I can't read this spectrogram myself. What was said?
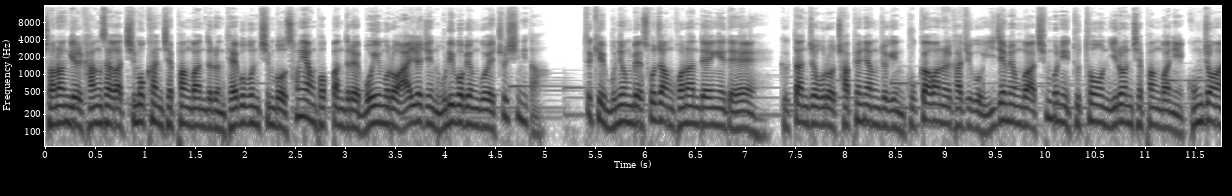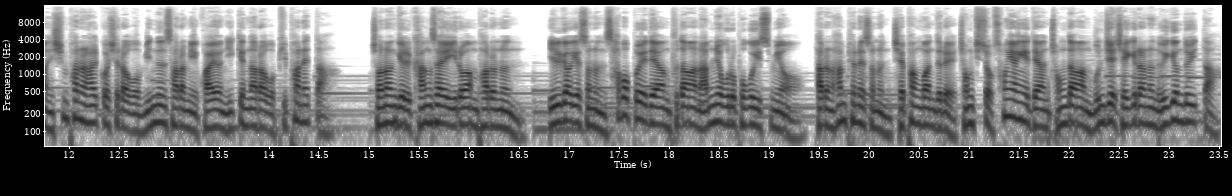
전한길 강사가 지목한 재판관들은 대부분 진보 성향 법관들의 모임으로 알려진 우리법연구회 출신이다. 특히 문영배 소장 권한대행에 대해 극단적으로 좌편향적인 국가관을 가지고 이재명과 친분이 두터운 이런 재판관이 공정한 심판을 할 것이라고 믿는 사람이 과연 있겠나라고 비판했다. 전한길 강사의 이러한 발언은 일각에서는 사법부에 대한 부당한 압력으로 보고 있으며 다른 한편에서는 재판관들의 정치적 성향에 대한 정당한 문제 제기라는 의견도 있다.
